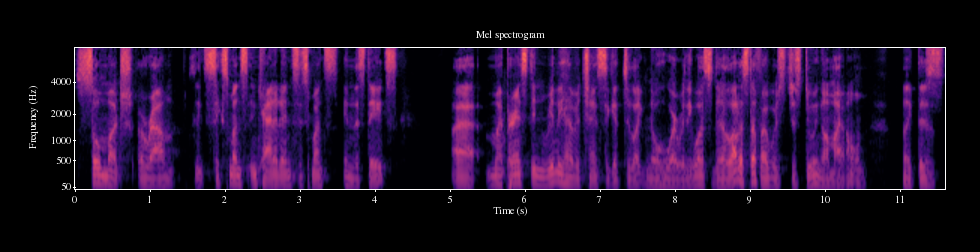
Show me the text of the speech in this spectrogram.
so much around like six months in Canada and six months in the States. Uh, my parents didn't really have a chance to get to like know who I really was. So there are a lot of stuff I was just doing on my own. Like there's,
